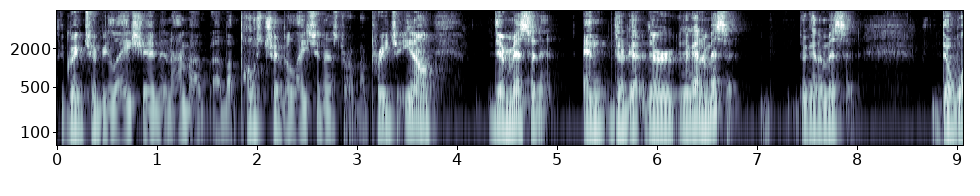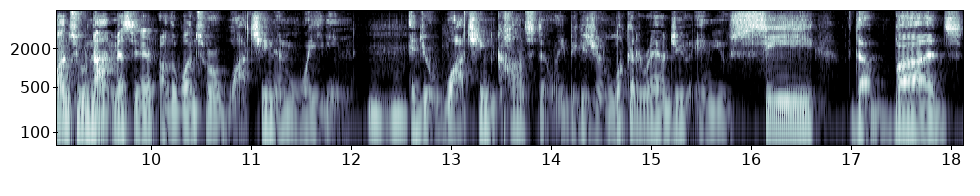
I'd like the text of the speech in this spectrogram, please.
the Great Tribulation and I'm a, I'm a post tribulationist or I'm a preacher, you know, they're missing it, and they're they're they're going to miss it. They're going to miss it. The ones who are not missing it are the ones who are watching and waiting, mm-hmm. and you're watching constantly because you're looking around you and you see the buds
